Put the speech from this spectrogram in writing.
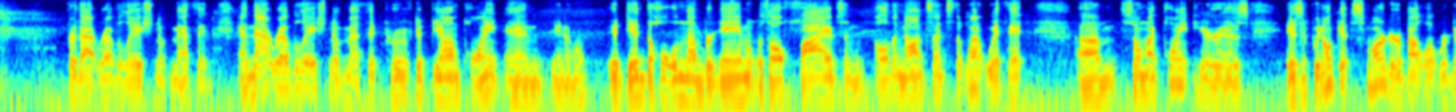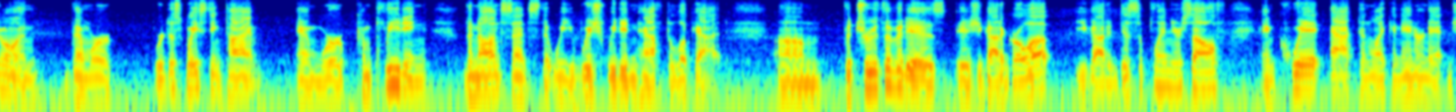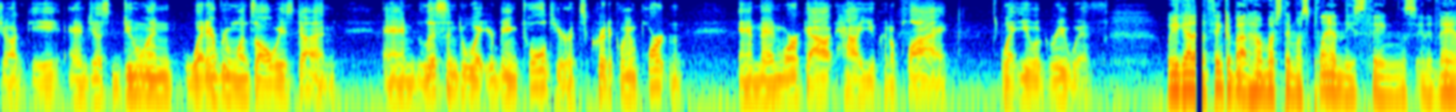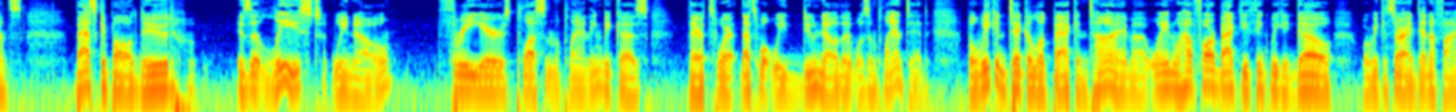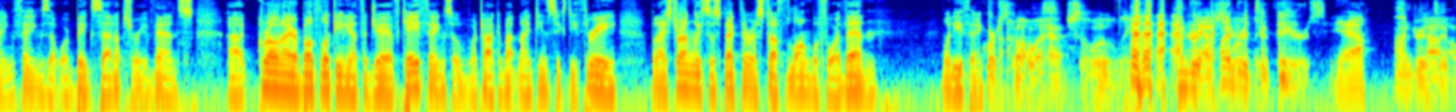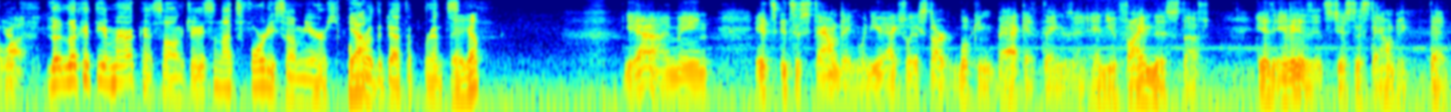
for that revelation of method. And that revelation of method proved it beyond point and you know it did the whole number game. It was all fives and all the nonsense that went with it. Um, so my point here is is if we don't get smarter about what we're doing then we're we're just wasting time and we're completing the nonsense that we wish we didn't have to look at. Um, the truth of it is, is you got to grow up, you got to discipline yourself, and quit acting like an internet junkie and just doing what everyone's always done, and listen to what you're being told here. It's critically important, and then work out how you can apply what you agree with. You got to think about how much they must plan these things in advance. Basketball, dude, is at least we know three years plus in the planning because that's where that's what we do know that was implanted. But we can take a look back in time. Uh, Wayne, how far back do you think we could go where we can start identifying things that were big setups or events? Uh, Crow and I are both looking at the JFK thing, so we're talking about 1963. But I strongly suspect there was stuff long before then. What do you think? Of course, Oh, absolutely. Hundred, Absolutely. hundreds of years. Yeah. Hundreds Uh, of years. lot. Look, look at the America song, Jason. That's forty some years before Yeah. the death of Prince. There you go. Yeah, I mean, it's it's astounding when you actually start looking back at things and, and you find this stuff. It, it is. It's just astounding that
